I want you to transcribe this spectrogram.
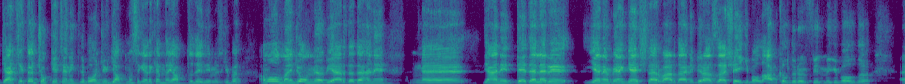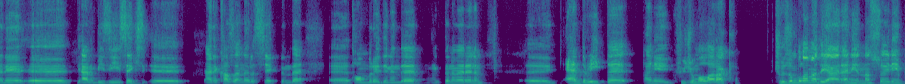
gerçekten çok yetenekli bir oyuncu. Yapması gereken de yaptı dediğimiz gibi. Ama olmayınca olmuyor bir yerde de. Hani e, yani dedeleri yenemeyen gençler vardı. Hani biraz daha şey gibi oldu. Uncle Drew filmi gibi oldu. Hani e, yani biz iyiysek e, yani kazanırız şeklinde. E, Tom Brady'nin de hakkını verelim. E, Andy Reid de hani hücum olarak çözüm bulamadı yani. Hani nasıl söyleyeyim?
